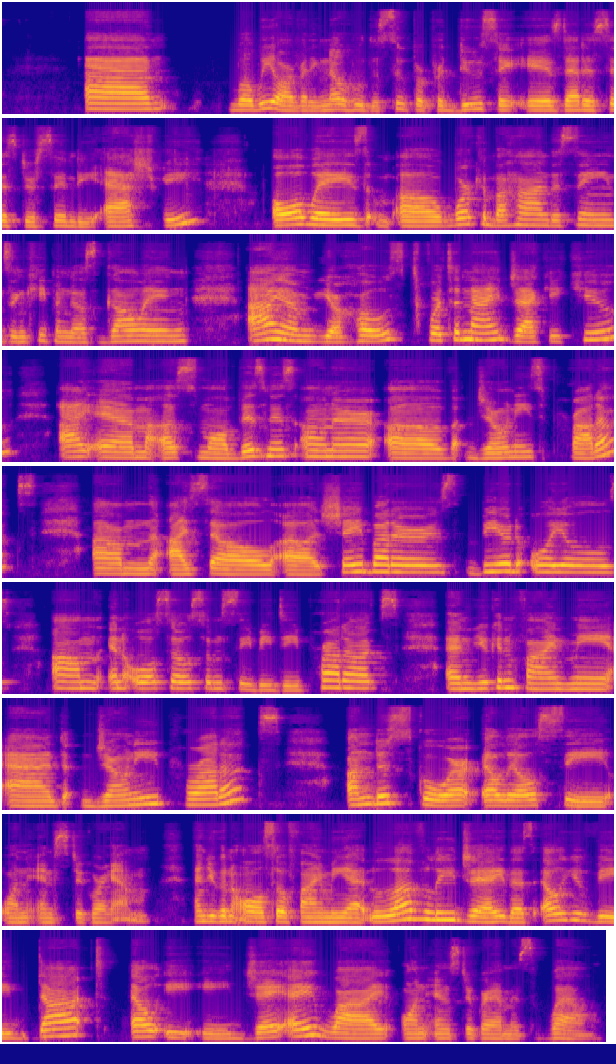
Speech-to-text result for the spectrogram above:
Um, well, we already know who the super producer is. That is Sister Cindy Ashby always uh, working behind the scenes and keeping us going. I am your host for tonight, Jackie Q. I am a small business owner of Joni's products. Um, I sell uh, shea butters, beard oils, um, and also some CBD products. And you can find me at Joni Products underscore LLC on Instagram. And you can also find me at Lovely J, that's L U V dot L E E J A Y on Instagram as well.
